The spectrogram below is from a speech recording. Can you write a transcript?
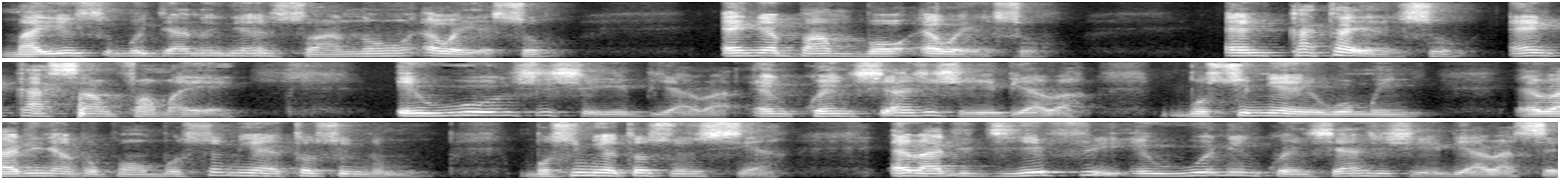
Ma yesu mogya no nyɛ nsɔano ɛwɔ yɛ so ɛnyɛ bambɔ ɛwɔ yɛ so ɛnkata yɛn so ɛnkasa mfama yɛn ewuo nhyehyɛeɛ biara nkwanhyia nhyehyɛeɛ biara bosomi a ɛwɔ mu yi ɛwurade nyankopɔn bosomi a ɛtɔ so num bosomi a ɛtɔ so nsia ɛwurade gye efiri ewuo ne nkwanhyia nhyehyɛeɛ biara se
